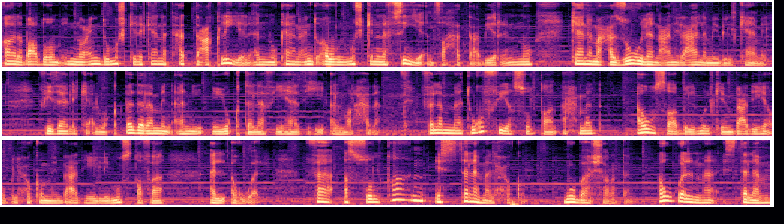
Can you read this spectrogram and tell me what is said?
قال بعضهم أنه عنده مشكلة كانت حتى عقلية لأنه كان عنده أو مشكلة نفسية إن صح التعبير أنه كان معزولا عن العالم بالكامل. في ذلك الوقت بدلا من أن يقتل في هذه المرحلة. فلما توفي السلطان أحمد أوصى بالملك من بعده أو بالحكم من بعده لمصطفى الأول. فالسلطان استلم الحكم مباشرة. أول ما استلم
